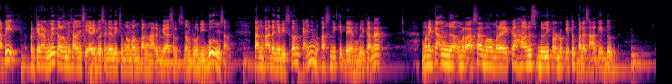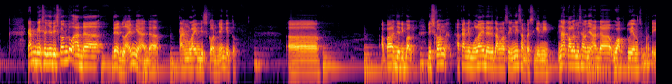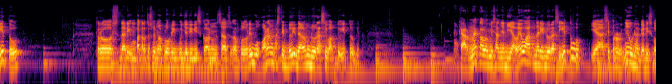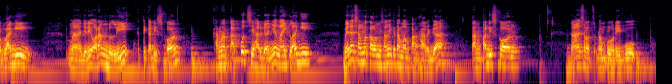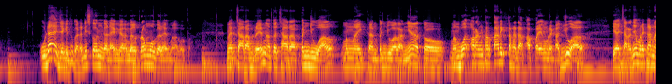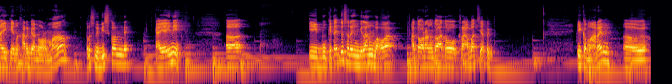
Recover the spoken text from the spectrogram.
Tapi perkiraan gue kalau misalnya si Erigo sendiri cuma mampang harga 160 ribu misalnya tanpa adanya diskon, kayaknya bakal sedikit deh yang beli karena mereka enggak merasa bahwa mereka harus beli produk itu pada saat itu gitu. Kan biasanya diskon tuh ada deadline ya, ada timeline diskonnya gitu uh, apa jadi bak diskon akan dimulai dari tanggal segini sampai segini. Nah, kalau misalnya ada waktu yang seperti itu terus dari 450.000 jadi diskon 160.000, orang pasti beli dalam durasi waktu itu gitu. Karena kalau misalnya dia lewat dari durasi itu, ya si produknya udah gak diskon lagi. Nah, jadi orang beli ketika diskon karena takut si harganya naik lagi. Beda sama kalau misalnya kita mampang harga, tanpa diskon. Nah, 160 ribu. Udah aja gitu, gak ada diskon, gak ada embel-embel promo, gak ada embel apa-apa. Nah, cara brand atau cara penjual menaikkan penjualannya atau membuat orang tertarik terhadap apa yang mereka jual, ya caranya mereka naikin harga normal, terus didiskon deh. Kayak ini, uh, ibu kita itu sering bilang bahwa, atau orang tua atau kerabat siapa gitu, ih kemarin uh,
